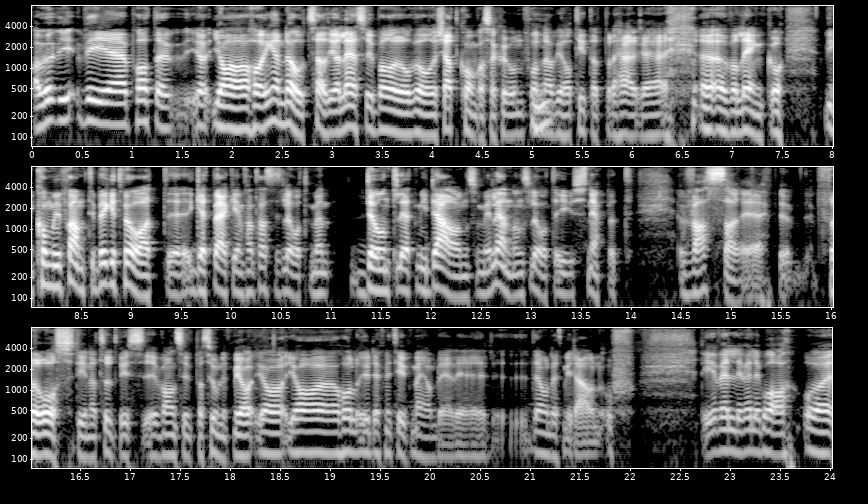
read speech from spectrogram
Ja, vi, vi pratar, jag, jag, har inga notes här, jag läser ju bara ur vår chattkonversation från mm. när vi har tittat på det här eh, över länk. Och vi kommer ju fram till bägge två att eh, Get Back är en fantastisk låt, men Don't Let Me Down som är Lennons låt är ju snäppet vassare för oss. Det är naturligtvis vansinnigt personligt, men jag, jag, jag håller ju definitivt med om det. det Don't Let Me Down. Uff det är väldigt, väldigt bra. Och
